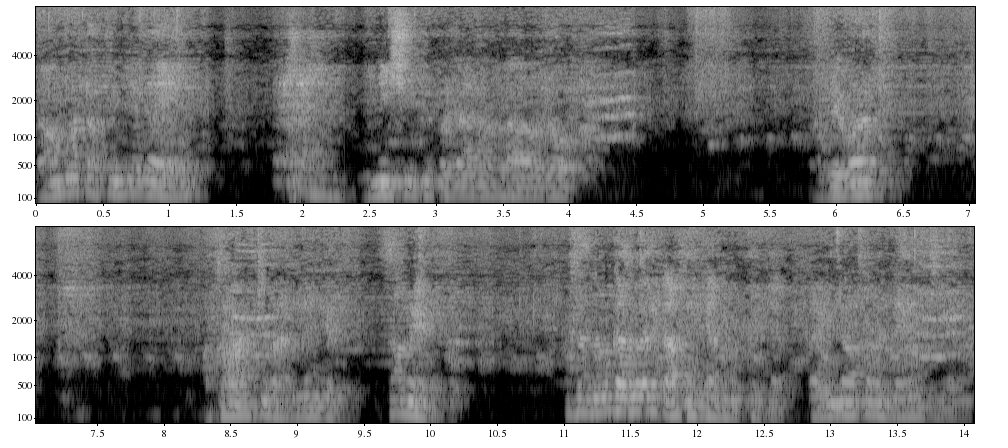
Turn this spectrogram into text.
ഗവൺമെന്റ് ഓഫ് ഇന്ത്യയുടെ ഇനീഷ്യേറ്റീവ് പ്രകാരമുള്ള ഒരു റിവർ അതോറിറ്റി വരണമെങ്കിൽ സമയമെടുക്കും. പക്ഷെ നമുക്ക് അതുവരെ കാത്തിരിക്കാൻ നോക്കില്ല കഴിയുന്നിടത്തോളം ലേഖനം ചെയ്യണം.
